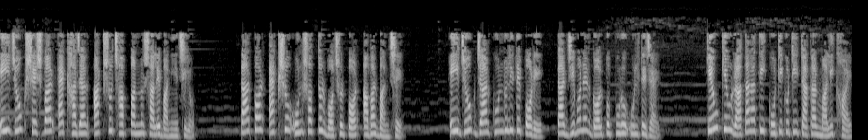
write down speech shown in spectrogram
এই যোগ শেষবার এক হাজার আটশো ছাপ্পান্ন সালে বানিয়েছিল। তারপর একশো উনসত্তর বছর পর আবার বানছে। এই যোগ যার কুণ্ডলিতে পড়ে, তার জীবনের গল্প পুরো উল্টে যায়। কেউ কেউ রাতারাতি কোটি কোটি টাকার মালিক হয়,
